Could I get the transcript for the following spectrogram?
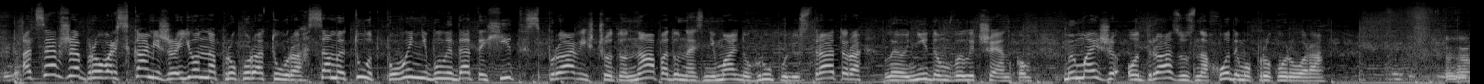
прийом. А це вже Броварська міжрайонна прокуратура. Саме тут повинні були дати хід справі щодо нападу на знімальну групу люстратора Леонідом Величенком. Ми майже одразу знаходимо прокурора. Ага.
